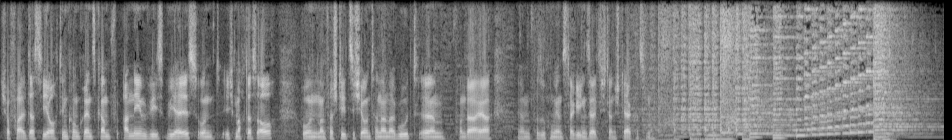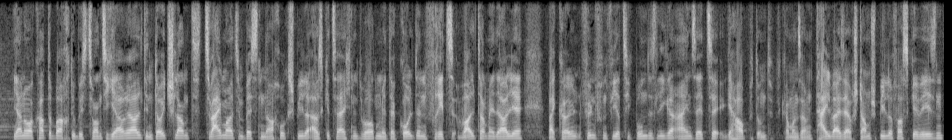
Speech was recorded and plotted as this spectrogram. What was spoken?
ich hoffe halt, dass sie auch den Konkurrenzkampf annehmen, wie er ist. Und ich mache das auch. Und man versteht sich ja untereinander gut. Ähm, von daher ähm, versuchen wir uns da gegenseitig dann stärker zu machen. Januar Katterbach, du bist 20 Jahre alt, in Deutschland zweimal zum besten Nachwuchsspieler ausgezeichnet worden mit der Golden Fritz-Walter-Medaille. Bei Köln 45 Bundesliga-Einsätze gehabt und kann man sagen, teilweise auch Stammspieler fast gewesen.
